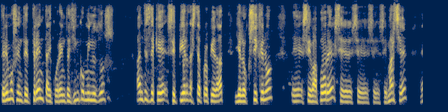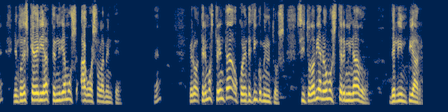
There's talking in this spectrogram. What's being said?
tenemos entre 30 y 45 minutos antes de que se pierda esta propiedad y el oxígeno eh, se evapore, se, se, se, marche, ¿eh? y entonces quedaría, tendríamos agua solamente. Pero tenemos 30 o 45 minutos. Si todavía no hemos terminado de limpiar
